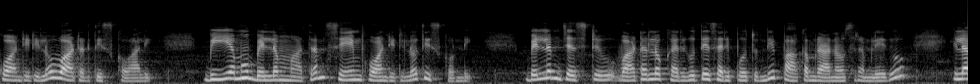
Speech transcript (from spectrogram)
క్వాంటిటీలో వాటర్ తీసుకోవాలి. బియ్యము బెల్లం మాత్రం సేమ్ క్వాంటిటీలో తీసుకోండి. బెల్లం జస్ట్ వాటర్లో కరిగితే సరిపోతుంది పాకం రానవసరం లేదు. ఇలా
